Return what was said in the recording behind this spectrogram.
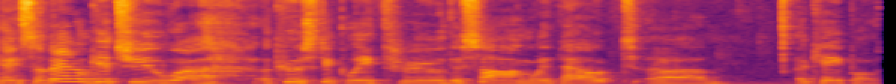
Okay, so that'll get you uh, acoustically through the song without um, a capo.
